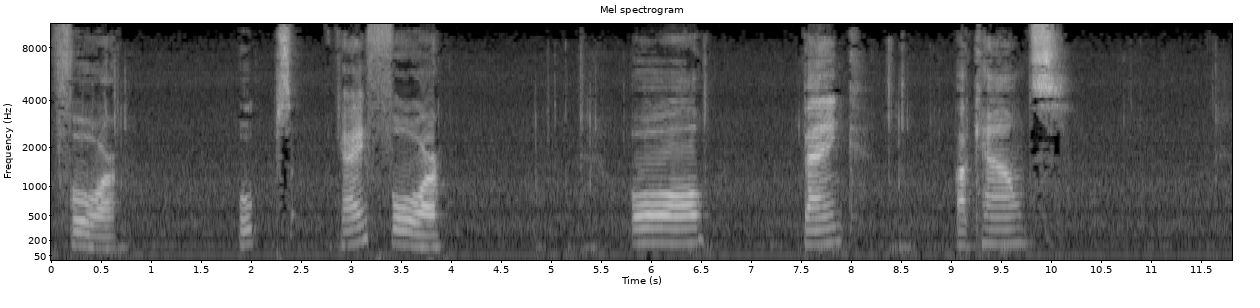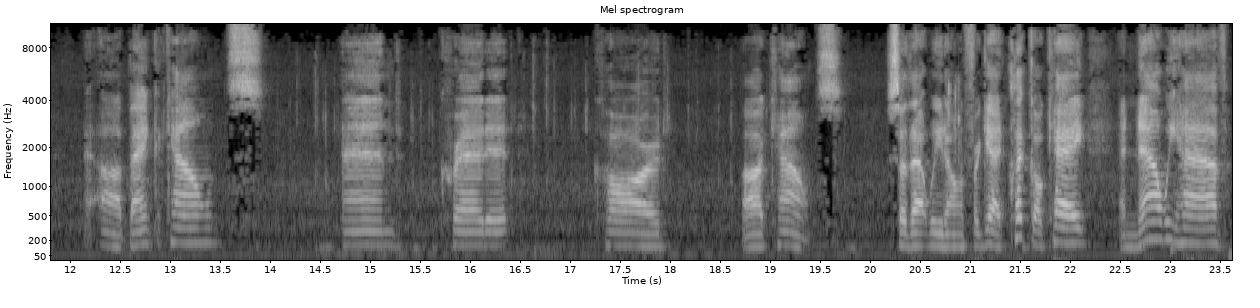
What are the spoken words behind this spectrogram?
for, oops, okay, for all bank accounts, uh, bank accounts and credit card accounts so that we don't forget. Click OK, and now we have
